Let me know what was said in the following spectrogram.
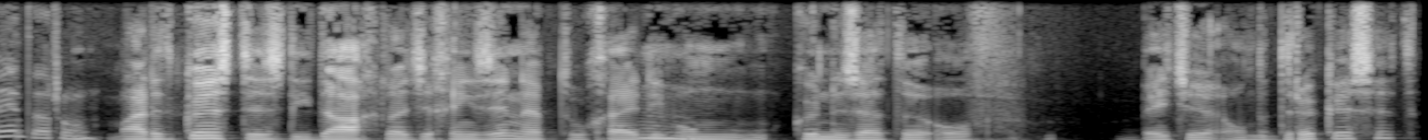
Nee, daarom. Maar de kunst is, die dagen dat je geen zin hebt, hoe ga je die mm. om kunnen zetten? Of een beetje onder druk is het?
